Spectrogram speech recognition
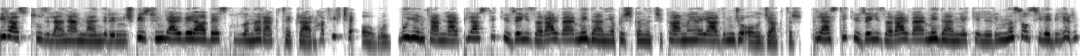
Biraz tuz ile nemlendirilmiş bir sünger veya bez kullanarak tekrar hafifçe ovun. Bu yöntemler plastik yüzeyi zarar vermeden yapışkanı çıkarmaya yardımcı olacaktır. Plastik yüzeyi zarar vermeden lekeleri nasıl silebilirim?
